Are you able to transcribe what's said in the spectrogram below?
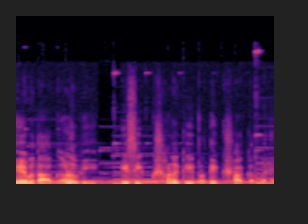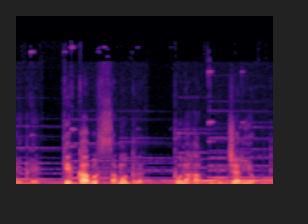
देवता गण भी इसी क्षण की प्रतीक्षा कर रहे थे कि कब समुद्र पुनः जलयुक्त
